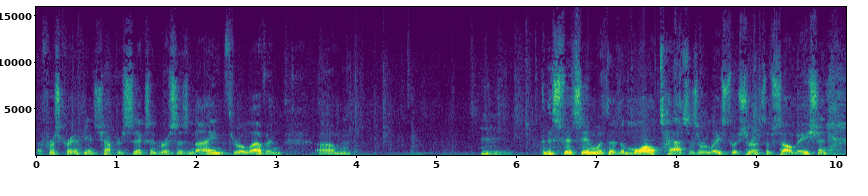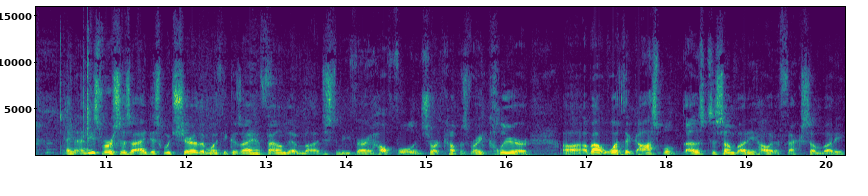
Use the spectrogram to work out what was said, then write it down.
Uh, 1 Corinthians chapter 6 and verses 9 through 11. Um, and this fits in with the, the, moral test as it relates to assurance of salvation. And, and, these verses, I just would share them with you because I have found them uh, just to be very helpful and short compass, very clear uh, about what the gospel does to somebody, how it affects somebody.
